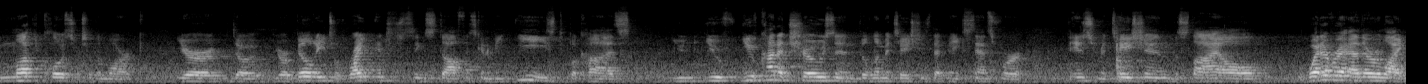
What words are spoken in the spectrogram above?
much closer to the mark. Your, the, your ability to write interesting stuff is going to be eased because you, you've, you've kind of chosen the limitations that make sense for the instrumentation, the style, whatever other like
